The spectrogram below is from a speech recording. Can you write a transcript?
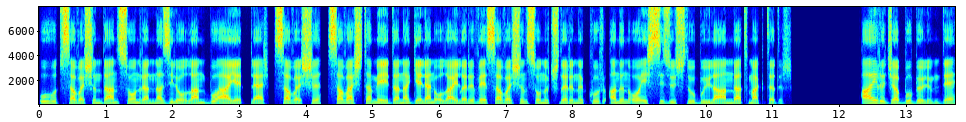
Uhud Savaşı'ndan sonra nazil olan bu ayetler, savaşı, savaşta meydana gelen olayları ve savaşın sonuçlarını Kur'an'ın o eşsiz üslubuyla anlatmaktadır. Ayrıca bu bölümde,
